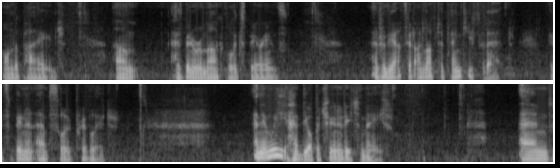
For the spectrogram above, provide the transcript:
on the page um, has been a remarkable experience. And from the outset, I'd love to thank you for that. It's been an absolute privilege. And then we had the opportunity to meet. And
